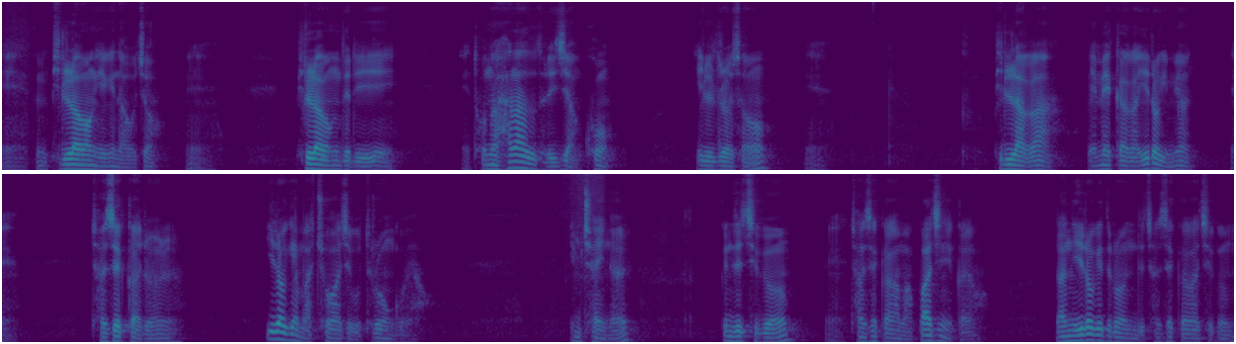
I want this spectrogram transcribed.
예, 그럼 빌라왕 얘기 나오죠. 예, 빌라왕들이 예, 돈을 하나도 들이지 않고, 예를 들어서 예, 그 빌라가 매매가가 1억이면 예, 전세가를 1억에 맞춰 가지고 들어온 거예요. 임차인을. 근데 지금 예, 전세가가 막 빠지니까요. 나는 1억에 들어왔는데 전세가가 지금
